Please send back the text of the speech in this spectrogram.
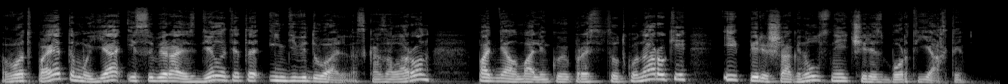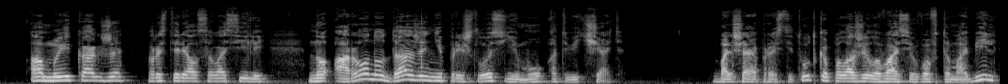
«Вот поэтому я и собираюсь делать это индивидуально», – сказал Арон, поднял маленькую проститутку на руки и перешагнул с ней через борт яхты. «А мы как же?» – растерялся Василий, но Арону даже не пришлось ему отвечать. Большая проститутка положила Васю в автомобиль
